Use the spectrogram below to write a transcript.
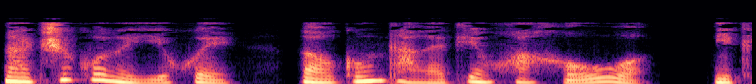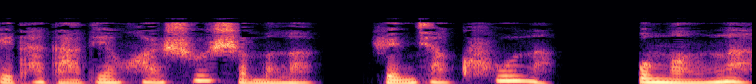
哪知过了一会，老公打来电话吼我：“你给他打电话说什么了？人家哭了。”我懵了，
